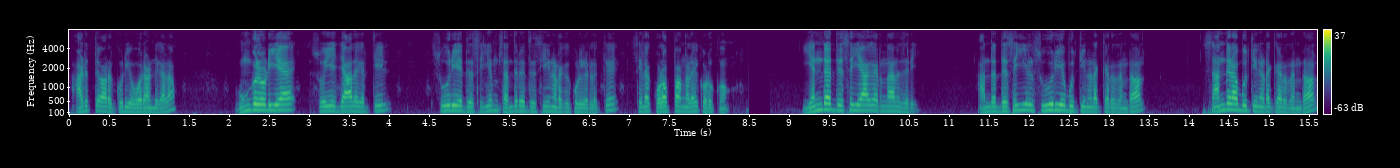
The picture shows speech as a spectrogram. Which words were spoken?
அடுத்து வரக்கூடிய ஓராண்டு காலம். உங்களுடைய சுய ஜாதகத்தில் சூரிய திசையும் சந்திர திசையும் நடக்கக்கூடியவர்களுக்கு சில குழப்பங்களை கொடுக்கும். எந்த திசையாக இருந்தாலும் சரி அந்த திசையில் சூரிய புத்தி நடக்கிறதென்றால் சந்திர புத்தி நடக்கிறதென்றால்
